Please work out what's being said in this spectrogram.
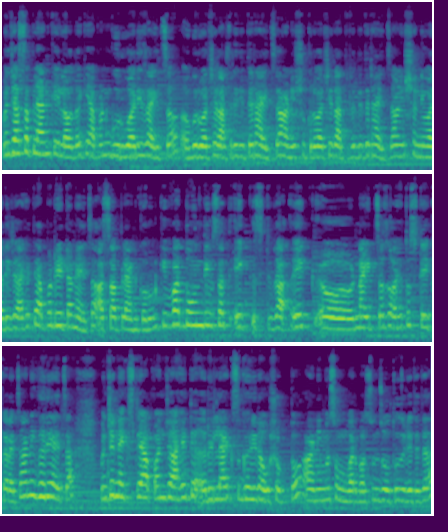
म्हणजे असं प्लॅन केला होता की आपण गुरुवारी जायचं गुरुवारच्या रात्री तिथे राहायचं आणि शुक्रवारची रात्री तिथे राहायचं आणि शनिवारी जे आहे ते आपण रिटर्न यायचं असा प्लॅन करून किंवा दोन दिवसात एक रा- एक नाईटचा जो आहे तो स्टे करायचा आणि घरी यायचा. म्हणजे नेक्स्ट डे आपण जे आहे ते रिलॅक्स घरी राहू शकतो आणि मग सोमवारपासून जो तो तुझ्या त्या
